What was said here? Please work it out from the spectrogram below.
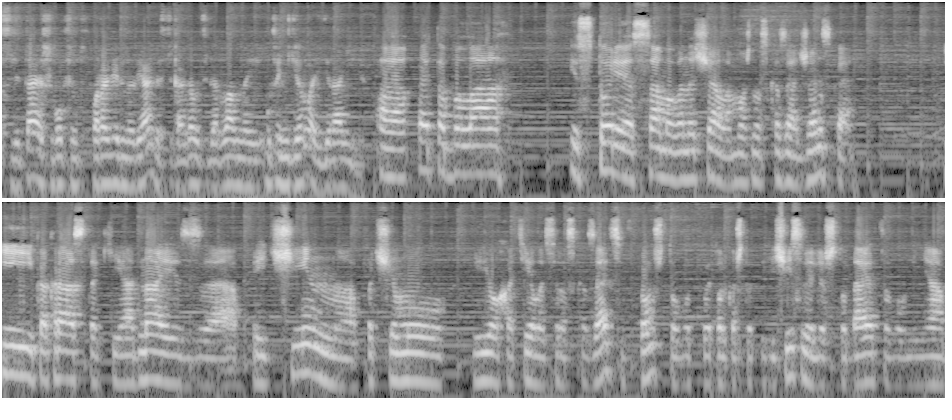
слетаешь, в общем-то, в параллельную реальность, когда у тебя главной уже не герой, а героиня? А, это была история с самого начала, можно сказать, женская. И как раз-таки одна из а, причин, а, почему ее хотелось рассказать, в том, что вот вы только что перечислили, что до этого у меня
